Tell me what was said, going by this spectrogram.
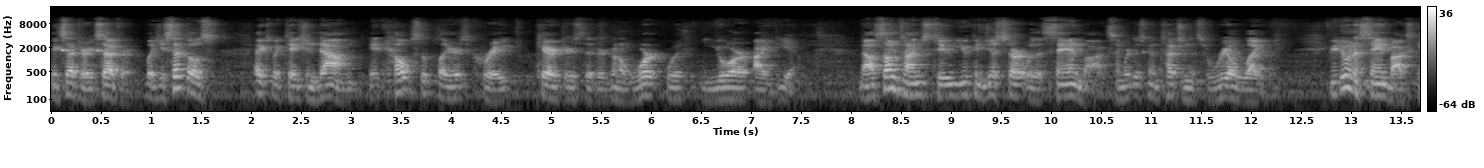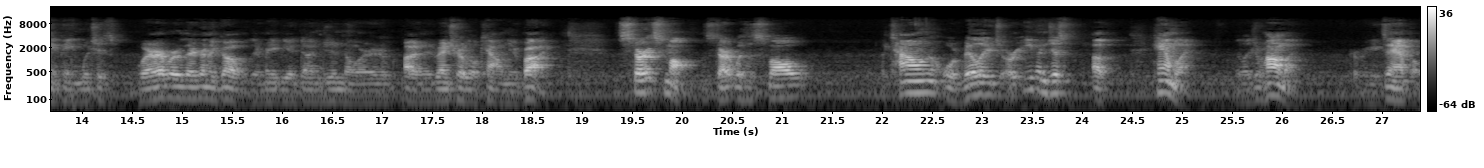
etc., etc. But you set those expectation down. It helps the players create characters that are going to work with your idea. Now, sometimes too, you can just start with a sandbox, and we're just going to touch on this real lightly. If you're doing a sandbox campaign, which is wherever they're going to go, there may be a dungeon or an adventure locale nearby. Start small. Start with a small town or village, or even just a hamlet, village of Hamlet, perfect example.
